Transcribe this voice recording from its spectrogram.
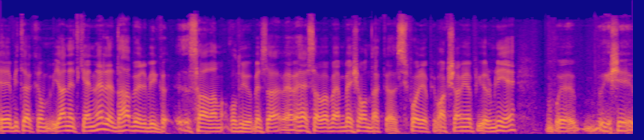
e, bir takım yan etkenlerle daha böyle bir sağlam oluyor. Mesela her sabah ben 5-10 dakika spor yapıyorum, akşam yapıyorum. Niye? Şey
